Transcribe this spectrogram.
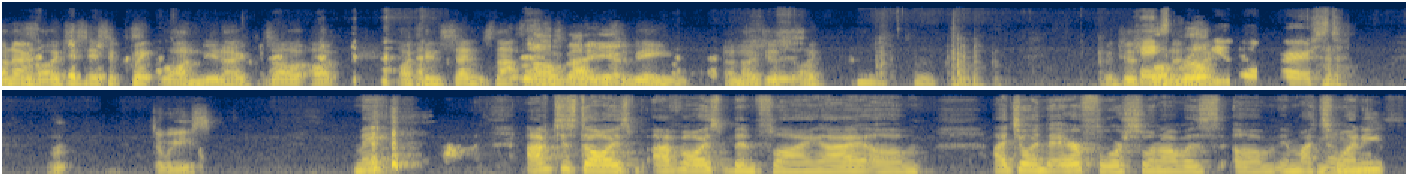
I know, but I just it's a quick one, you know, because I, I I can sense that It's one's coming you. to me, and I just I I just Okay, want to so know. you go first. Deweese? Me, I've just always I've always been flying. I um I joined the Air Force when I was um in my Nice. twenties,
